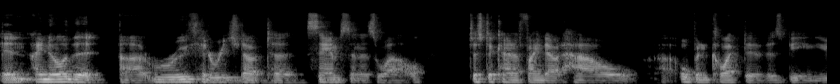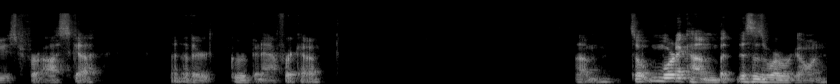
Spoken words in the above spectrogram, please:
And I know that uh, Ruth had reached out to Samson as well, just to kind of find out how uh, Open Collective is being used for OSCA, another group in Africa. Um, so more to come, but this is where we're going.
